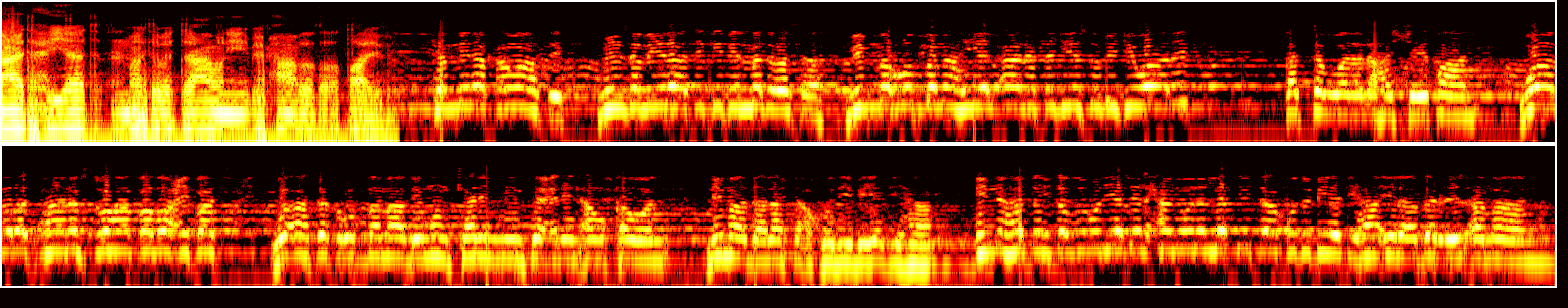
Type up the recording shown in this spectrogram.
مع تحيات المكتب التعاوني بمحافظة الطائف. كم من أخواتك من زميلاتك في المدرسة ممن ربما هي الآن تجلس بجوارك؟ قد سول لها الشيطان وأغرتها نفسها فضعفت. وأتت ربما بمنكر من فعل أو قول لماذا لا تأخذي بيدها؟ إنها تنتظر اليد الحنون التي تأخذ بيدها إلى بر الأمان.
